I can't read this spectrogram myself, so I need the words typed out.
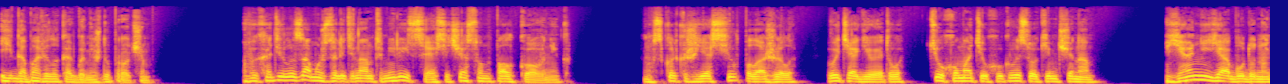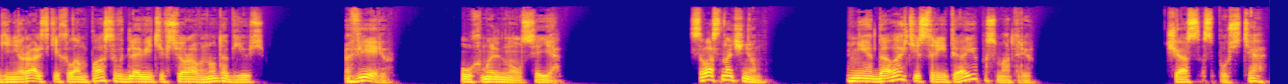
и добавила как бы между прочим. Выходила замуж за лейтенанта милиции, а сейчас он полковник. Но сколько же я сил положила, вытягивая этого тюху-матюху к высоким чинам. Я не я буду, но генеральских лампасов для Вити все равно добьюсь. Верю, ухмыльнулся я. С вас начнем. Нет, давайте с Риты, а я посмотрю. Час спустя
